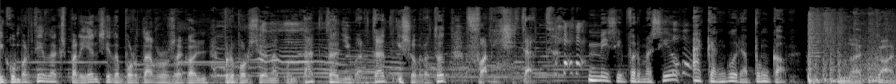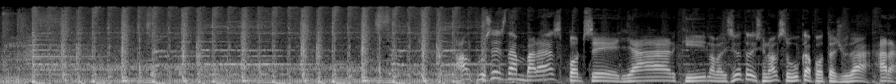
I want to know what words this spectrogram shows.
i compartir l'experiència de portar-los a coll proporciona contacte, llibertat i, sobretot, felicitat. Més informació a cangura.com. La. El procés d'embaràs pot ser llarg i la medicina tradicional segur que pot ajudar. Ara,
